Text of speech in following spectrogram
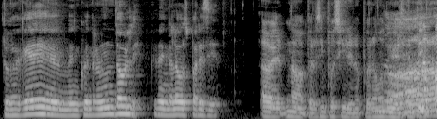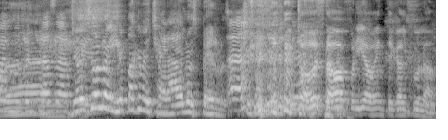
Toca que me encuentren un doble que tenga la voz parecida. A ver, no, pero es imposible, no podemos vivir sin No. ti. No podemos reemplazar. Yo eso lo dije para que me echara a los perros. Ah, Todo estaba fríamente calculado.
